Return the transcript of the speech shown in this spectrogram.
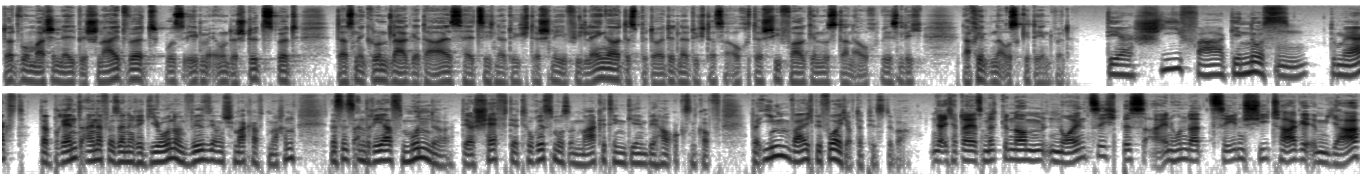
dort wo maschinell beschneit wird, wo es eben unterstützt wird, dass eine Grundlage da ist, hält sich natürlich der Schnee viel länger. Das bedeutet natürlich, dass auch der Skifahrgenuss dann auch wesentlich nach hinten ausgedehnt wird. Der Skifahrgenuss. Mhm. Du merkst, da brennt einer für seine Region und will sie uns schmackhaft machen. Das ist Andreas Munder, der Chef der Tourismus- und Marketing GmbH Ochsenkopf. Bei ihm war ich, bevor ich auf der Piste war. Ja, ich habe da jetzt mitgenommen 90 bis 110 Skitage im Jahr.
